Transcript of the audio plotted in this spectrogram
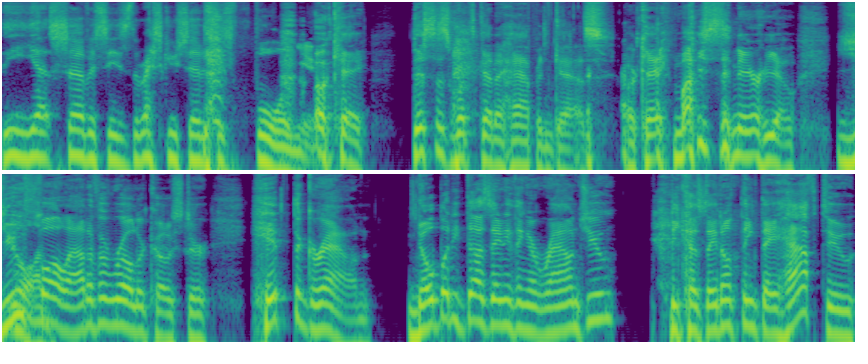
the uh, services, the rescue services for you. Okay. This is what's going to happen, guys. Okay. My scenario you fall out of a roller coaster, hit the ground, nobody does anything around you because they don't think they have to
